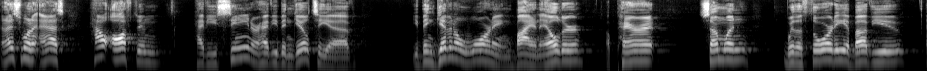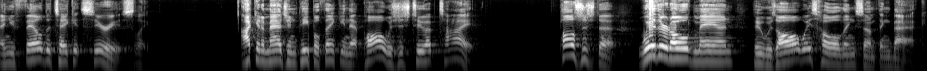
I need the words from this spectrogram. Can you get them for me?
And I just want to ask how often have you seen or have you been guilty of You've been given a warning by an elder, a parent, someone with authority above you, and you failed to take it seriously. I can imagine people thinking that Paul was just too uptight. Paul's just a withered old man who was always holding something back.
